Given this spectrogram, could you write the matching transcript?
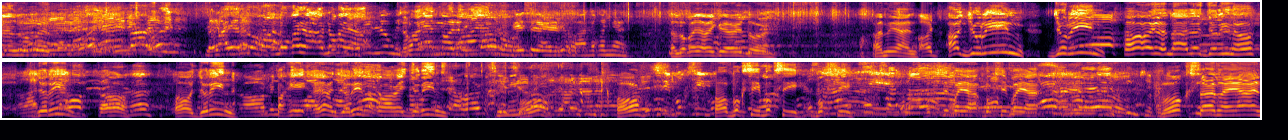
Ang lupit. Lawayan mo. Ano kaya? Ano kaya? Lawayan mo, lawayan mo. Ano? Ano kaya kay Kuya Arthur? Ano yan? Ah, Jurin! Jurin! Oh, nanalo, Jurin, oh. Jurin. Oh, oh Jurin. Paki, ayan, Jurin. Ako kay Jurin. Oh. Oh. Oh, buksi, buksi. Buksi. Buksi baya, buksi baya. Buksan na yan.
